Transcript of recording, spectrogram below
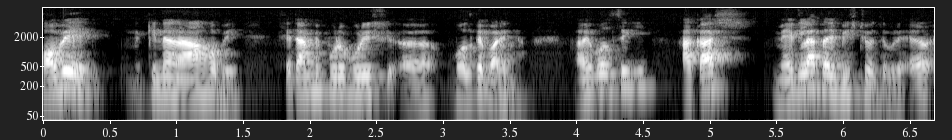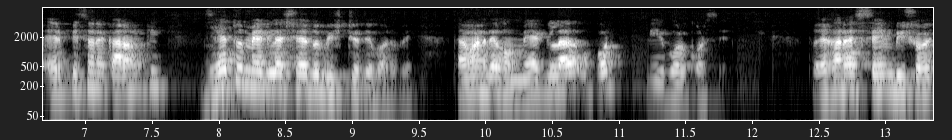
হবে কিনা না হবে, সেটা আমি পুরোপুরি বলতে পারি না। আমি বলছি কি, আকাশ মেঘলা, তাই বৃষ্টি হতে পারে। এর পিছনে কারণ কি? যেহেতু মেঘলা, সেহেতু বৃষ্টি হতে পারবে। তার মানে দেখো, মেঘলার উপর নির্ভর করছে। তো এখানে সেম বিষয়,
